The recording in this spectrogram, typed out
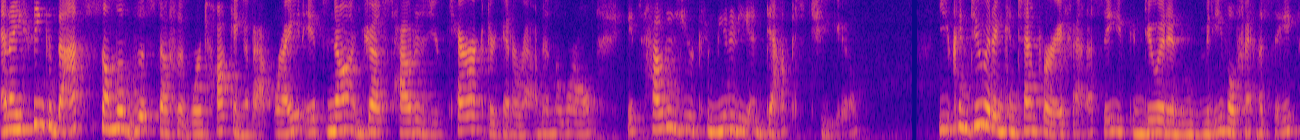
And I think that's some of the stuff that we're talking about, right? It's not just how does your character get around in the world, it's how does your community adapt to you. You can do it in contemporary fantasy, you can do it in medieval fantasy,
